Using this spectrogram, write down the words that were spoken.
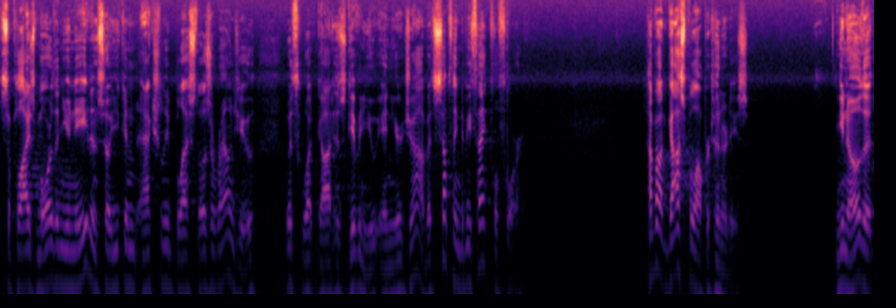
supplies more than you need, and so you can actually bless those around you with what God has given you in your job. It's something to be thankful for. How about gospel opportunities? You know that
